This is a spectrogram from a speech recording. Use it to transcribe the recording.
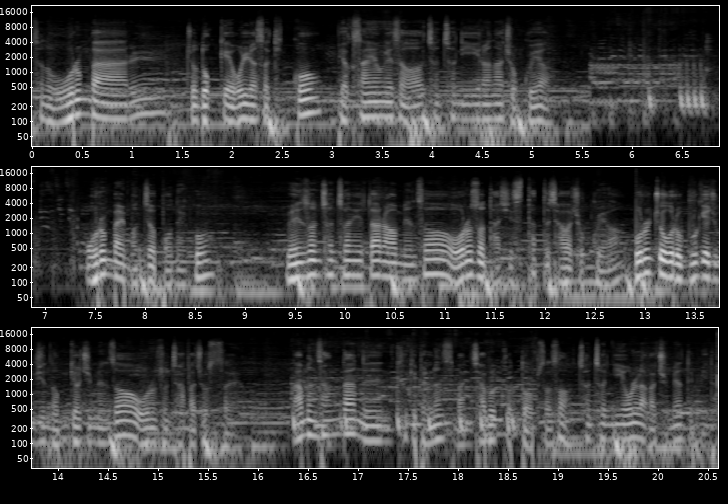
저는 오른발을 좀 높게 올려서 딛고 벽 사용해서 천천히 일어나 줬고요. 오른발 먼저 보내고 왼손 천천히 따라오면서 오른손 다시 스타트 잡아줬고요. 오른쪽으로 무게중심 넘겨주면서 오른손 잡아줬어요 남은 상단은 크게 밸런스 많이 잡을 것도 없어서 천천히 올라가 주면 됩니다.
